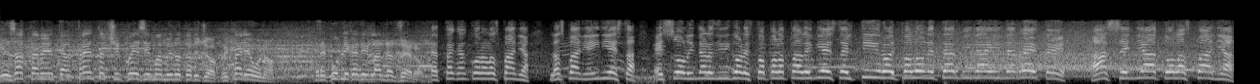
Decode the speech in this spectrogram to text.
esattamente al 35 minuto di gioco, Italia 1. Repubblica d'Irlanda 0. Attacca ancora la Spagna, la Spagna Iniesta è solo in area di rigore, stoppa la palla Iniesta, il tiro, il pallone termina in rete, ha segnato la Spagna,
